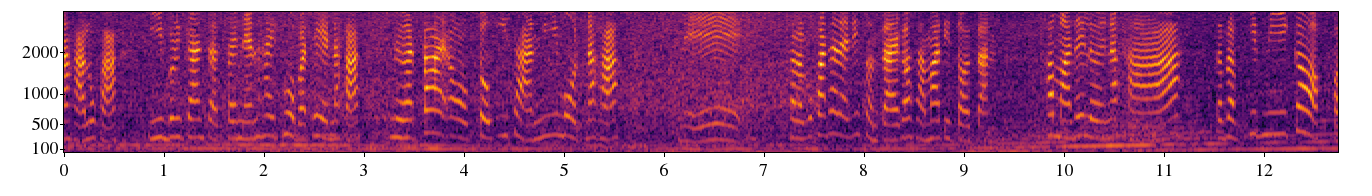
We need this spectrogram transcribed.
นะคะ ลูกค้า มีบริการจัดไฟแนนซ์ให้ทั่วประเทศนะคะ เหนือใต้ออกตกอีสานมีหมดนะคะ หรับลูกค้าท่านใดที่สนใจก็สามารถติดต่อจันเข้ามาได้เลยนะคะสำหรับคลิปนี้ก็ขอ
